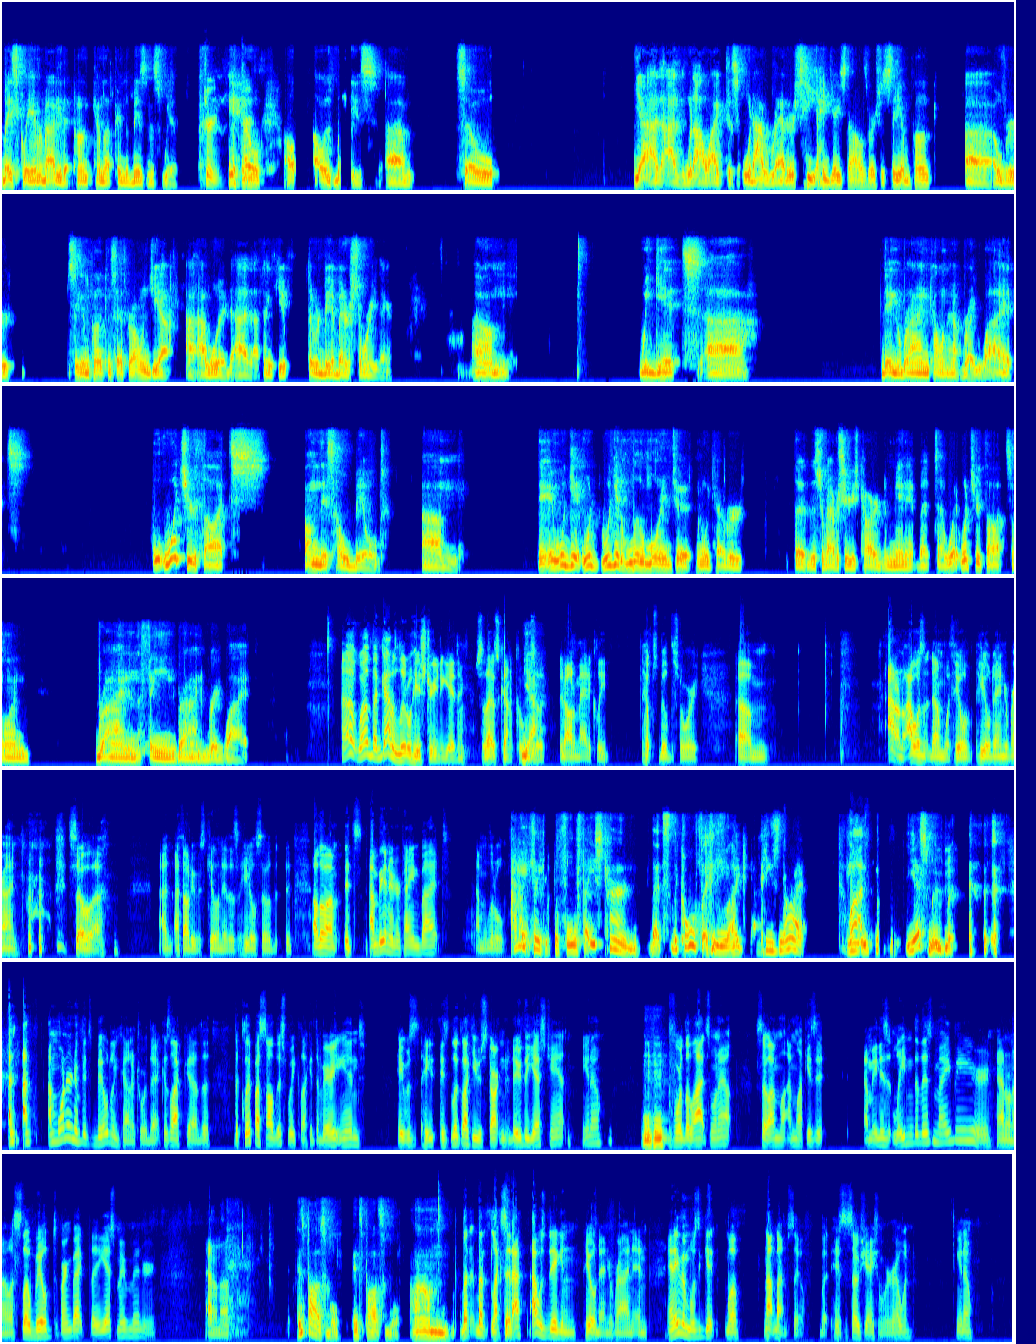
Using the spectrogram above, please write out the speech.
basically everybody that Punk come up in the business with. True. you know, all, all his buddies. Um, so yeah, I, I, would I like to would I rather see AJ Styles versus CM Punk uh, over CM Punk and Seth Rollins? Yeah, I, I would. I, I think it, there would be a better story there. Um, we get uh, Daniel Bryan calling out Bray Wyatt. What's your thoughts on this whole build? Um, and we'll get we'll, we'll get a little more into it when we cover the the Survivor Series card in a minute. But uh, what, what's your thoughts on Bryan and the Fiend, Bryan and Bray Wyatt? Uh, well, they've got a little history together, so that's kind of cool. Yeah. So it automatically helps build the story. Um, I don't know. I wasn't done with heel heel Daniel Bryan, so uh, I, I thought he was killing it as a heel. So it, although I'm it's I'm being entertained by it, I'm a little. I don't think it's a full face turn. That's the cool thing. Like he's not. Well, he- not yes movement. I, I, I'm wondering if it's building kind of toward that because, like uh, the the clip I saw this week, like at the very end, he was he it looked like he was starting to do the yes chant, you know, hmm before the lights went out. So I'm I'm like, is it? I mean, is it leading to this maybe, or I don't know, a slow build to bring back the yes movement, or I don't know. It's possible. It's possible. Um, But but like I said, I, I was digging heel Daniel Bryan and and even was getting well, not by himself, but his association with Rowan, you know.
